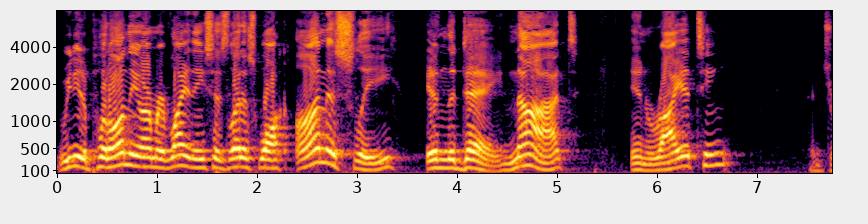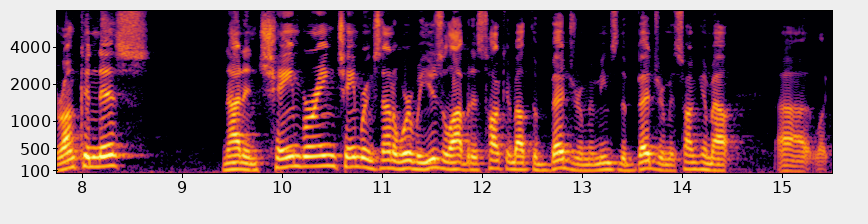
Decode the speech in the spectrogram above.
we need to put on the armor of light. And he says, let us walk honestly in the day, not in rioting and drunkenness, not in chambering. Chambering is not a word we use a lot, but it's talking about the bedroom. It means the bedroom. It's talking about uh, like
